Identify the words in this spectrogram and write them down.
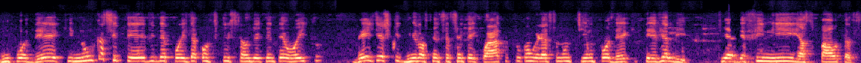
um poder que nunca se teve depois da Constituição de 88, desde acho que 1964, que o Congresso não tinha um poder que teve ali, que é definir as pautas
